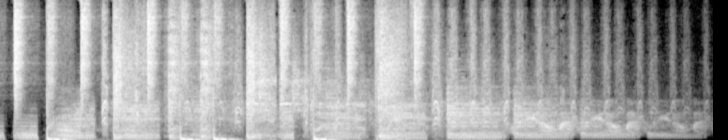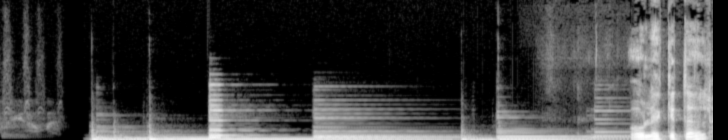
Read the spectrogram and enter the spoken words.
Hola, ¿qué tal?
